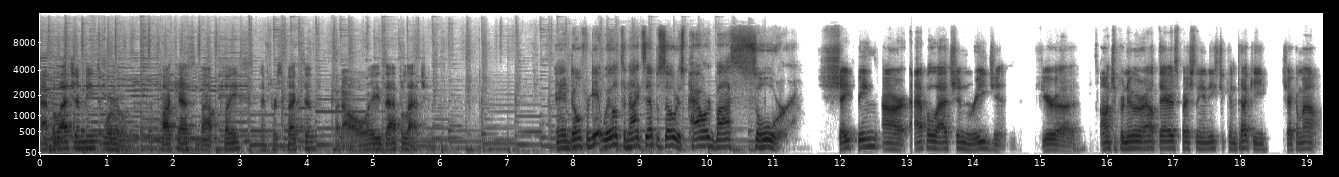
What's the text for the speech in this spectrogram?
Appalachia Meets World, a podcast about place and perspective, but always Appalachian. And don't forget, Will, tonight's episode is powered by SOAR. Shaping our Appalachian region. If you're a entrepreneur out there, especially in Eastern Kentucky, check them out.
